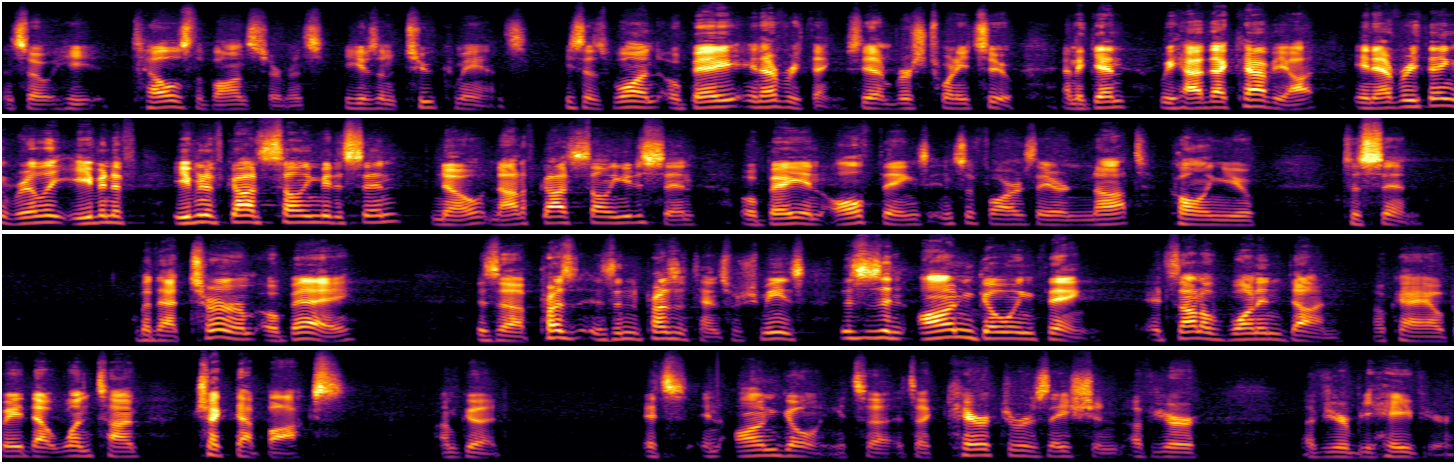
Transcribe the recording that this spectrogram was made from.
And so he tells the bondservants, he gives them two commands. He says, one, obey in everything. See that in verse 22. And again, we have that caveat. In everything, really, even if, even if God's telling me to sin? No, not if God's telling you to sin. Obey in all things, insofar as they are not calling you to sin. But that term, obey, is, a pres- is in the present tense, which means this is an ongoing thing. It's not a one and done. Okay, I obeyed that one time, check that box, I'm good. It's an ongoing, it's a, it's a characterization of your, of your behavior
